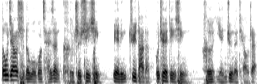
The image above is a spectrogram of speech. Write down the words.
都将使得我国财政可持续性面临巨大的不确定性和严峻的挑战。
